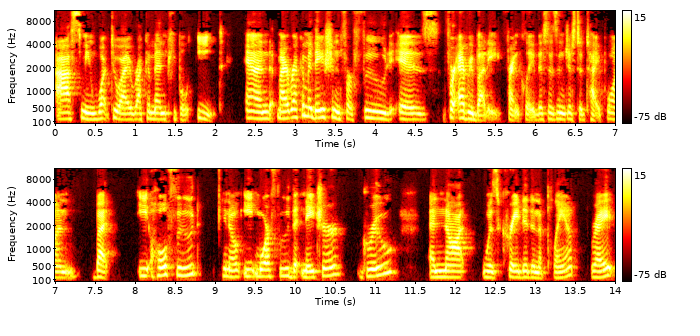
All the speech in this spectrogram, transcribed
asked me what do I recommend people eat? And my recommendation for food is for everybody, frankly. This isn't just a type 1, but eat whole food, you know, eat more food that nature grew and not was created in a plant, right?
